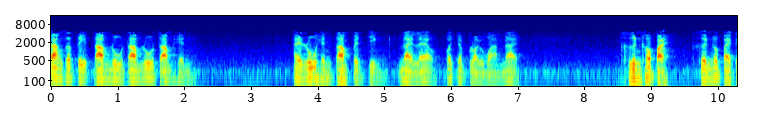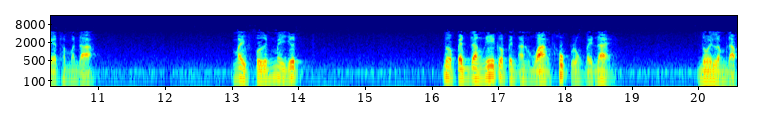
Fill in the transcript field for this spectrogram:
ตั้งสติตามดูตามรู้ตามเห็น ให้รู้เห็นตามเป็นจริงได้แล้วก็จะปล่อยวางได้ คืนเข้าไป คืนเข้าไปแก่ธรรมดา ไม่ฝืนไม่ยึด เมื่อเป็นดังนี้ก็เป็นอันวางทุกข์ลงไปได้ โดยลำดับ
